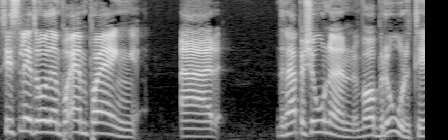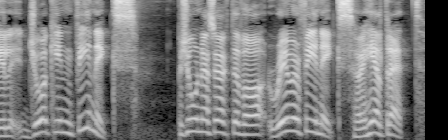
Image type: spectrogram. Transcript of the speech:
Sista ledtråden på en poäng är den här personen var bror till Joaquin Phoenix. Personen jag sökte var River Phoenix. Har jag helt rätt?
